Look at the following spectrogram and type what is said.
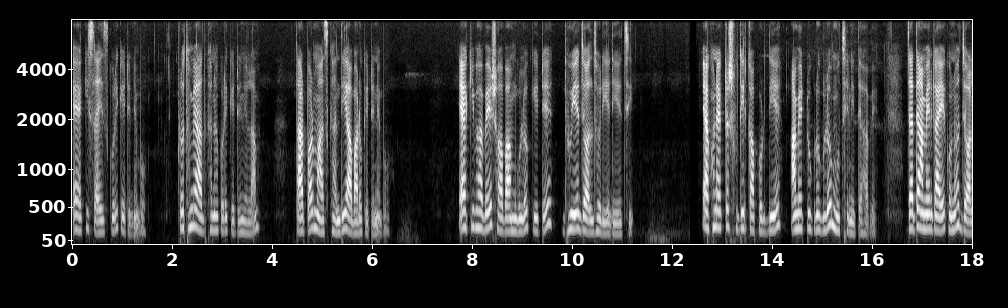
একই সাইজ করে কেটে নেব। প্রথমে আধখানা করে কেটে নিলাম। তারপর মাঝখান দিয়ে আবারও কেটে নেব। একইভাবে সব আমগুলো কেটে ধুয়ে জল ঝরিয়ে নিয়েছি। এখন একটা সুতির কাপড় দিয়ে আমের টুকরোগুলো মুছে নিতে হবে, যাতে আমের গায়ে কোনো জল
